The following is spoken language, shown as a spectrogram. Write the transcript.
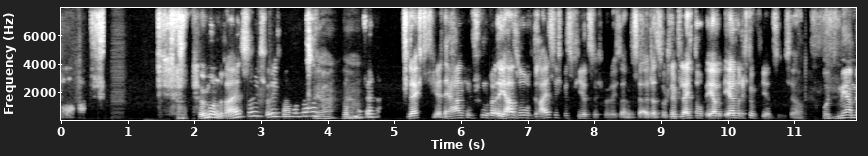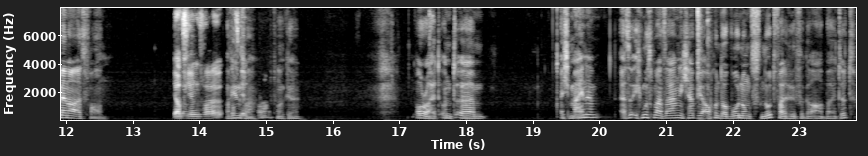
boah, 35, würde ich mal so sagen. Ja, So ja. Vielleicht vier, ja, nee, 35, ja, so 30 bis 40, würde ich sagen, ist der Altersdurchschnitt. Vielleicht doch eher, eher in Richtung 40, ja. Und mehr Männer als Frauen. Ja, auf jeden Fall. Auf jeden Fall. Okay. Alright. Und ähm, ich meine, also ich muss mal sagen, ich habe ja auch in der Wohnungsnotfallhilfe gearbeitet.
